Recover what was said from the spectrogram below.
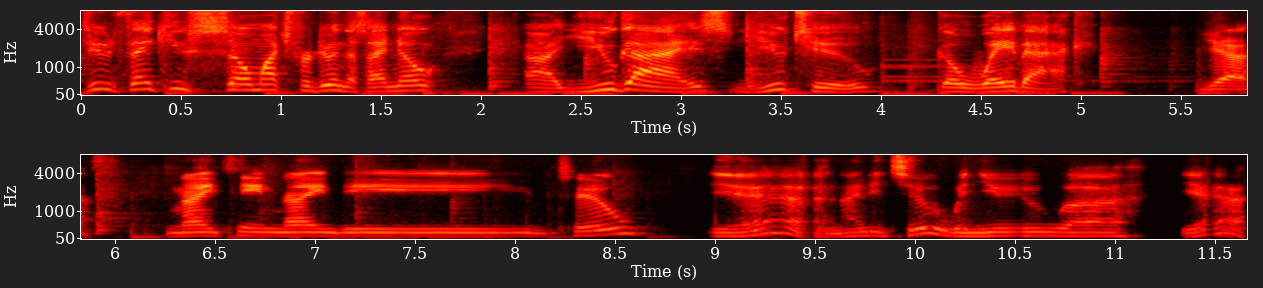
Dude, thank you so much for doing this. I know uh, you guys, you two, go way back. Yes, 1992. Yeah, 92. When you, uh, yeah,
